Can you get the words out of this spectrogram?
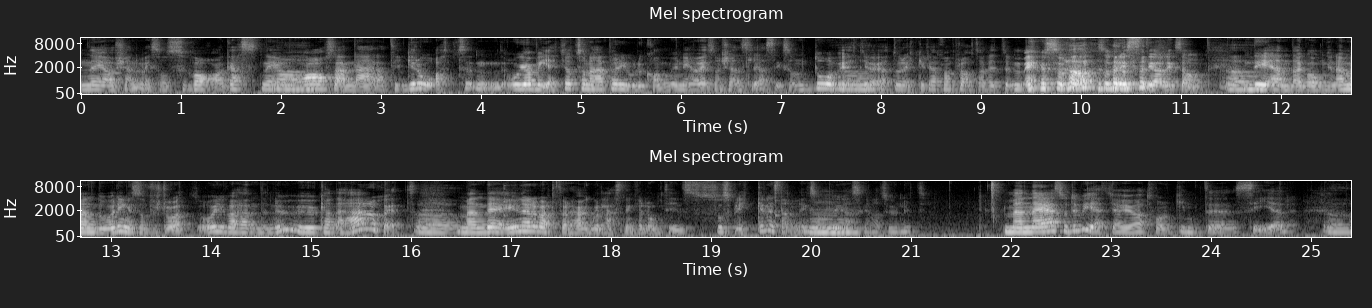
när- jag känner mig som svagast, när jag Mm. har så här nära till gråt. Och jag vet ju att sådana här perioder kommer ju när jag är som känsligast. Liksom. Då vet Mm. jag ju att då räcker det att man pratar lite med så, så brister jag liksom. Ja. Det är enda gångerna. Men då är det ingen som förstår att oj, vad händer nu? Hur kan det här ha skett? Ja. Men det är ju när det varit för hög belastning för lång tid så spricker det sen liksom. Det är Mm. ganska naturligt. Men nej, så det vet jag ju att folk inte ser. Eh,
